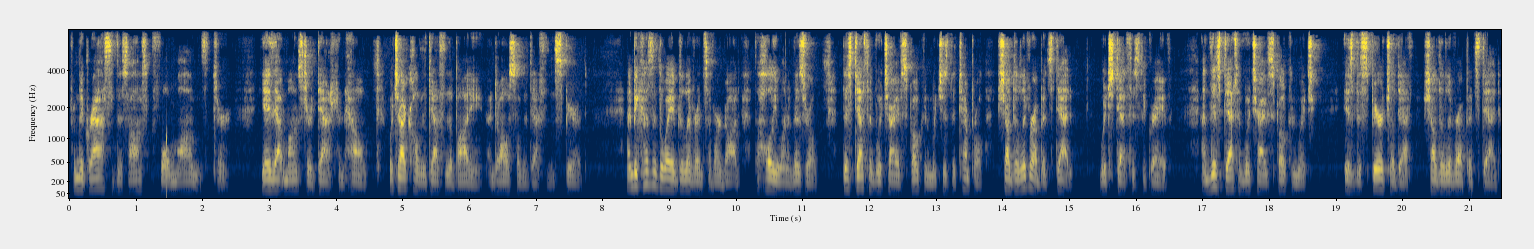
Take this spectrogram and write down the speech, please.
from the grasp of this awful monster, yea, that monster, death and hell, which I call the death of the body, and also the death of the spirit and because of the way of deliverance of our God, the Holy One of Israel. This death of which I have spoken, which is the temporal, shall deliver up its dead, which death is the grave. And this death of which I have spoken, which is the spiritual death, shall deliver up its dead,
